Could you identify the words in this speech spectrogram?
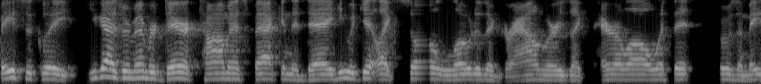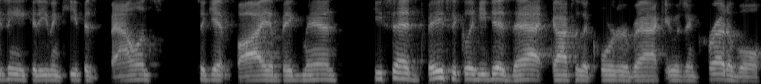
basically, you guys remember Derrick Thomas back in the day? He would get like so low to the ground where he's like parallel with it. It was amazing. He could even keep his balance to get by a big man. He said basically he did that, got to the quarterback. It was incredible.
